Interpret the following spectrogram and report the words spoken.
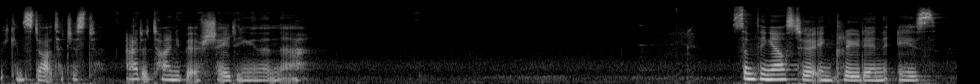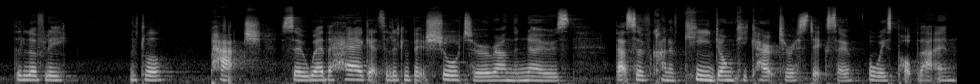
we can start to just add a tiny bit of shading in there. Something else to include in is the lovely little patch. So where the hair gets a little bit shorter around the nose, that's a kind of key donkey characteristic, so always pop that in.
